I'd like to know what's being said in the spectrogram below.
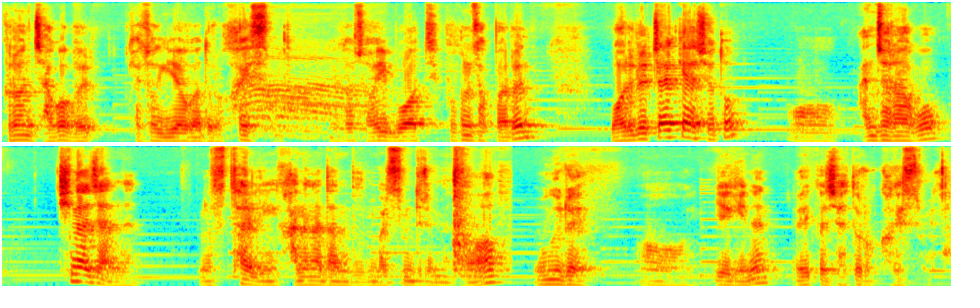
그런 작업을 계속 이어가도록 하겠습니다. 그래서 저희 모아티 부분 삭발은 머리를 짧게 하셔도 어, 안전하고 티나지 않는 그런 스타일링이 가능하다는 부분 말씀드리면서 오늘의 어, 얘기는 여기까지 하도록 하겠습니다.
